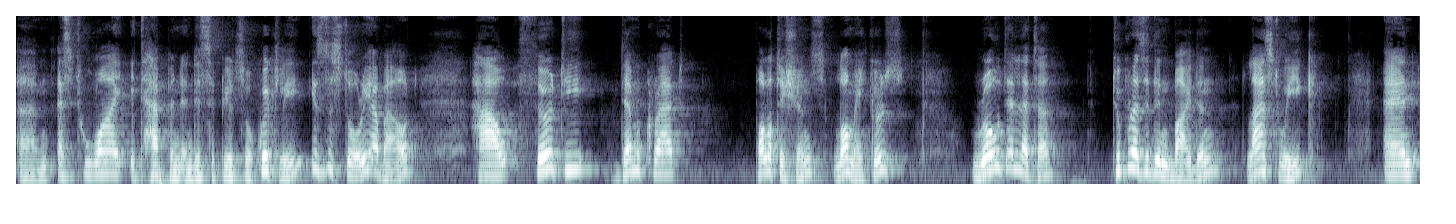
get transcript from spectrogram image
um, as to why it happened and disappeared so quickly is the story about how 30 Democrat politicians, lawmakers, wrote a letter to President Biden last week and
